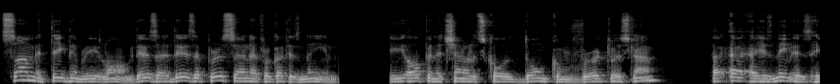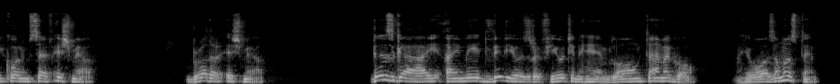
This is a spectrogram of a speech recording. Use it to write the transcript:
Some it take them really long. There's a there's a person I forgot his name. He opened a channel. It's called "Don't Convert to Islam." Uh, uh, his name is he called himself Ishmael, brother Ishmael. This guy, I made videos refuting him long time ago. He was a Muslim.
